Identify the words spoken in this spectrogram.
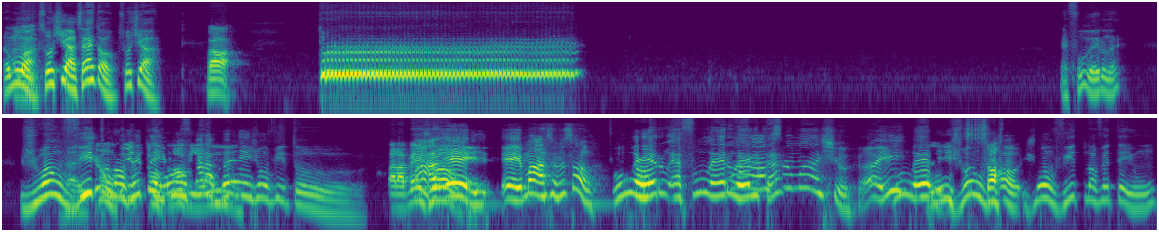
Vamos Valeu. lá, sortear, certo? Sortear. Vai lá. É fuleiro, né? João Aí, Vitor, João Vitor, 91. 91. Parabéns, João Vitor. Parabéns, Ah, João. ei, ei, massa, pessoal. Fuleiro, é fuleiro ele, Massa, tá? macho. Aí. Fuleiro. João, só- ó, João Vitor 91.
